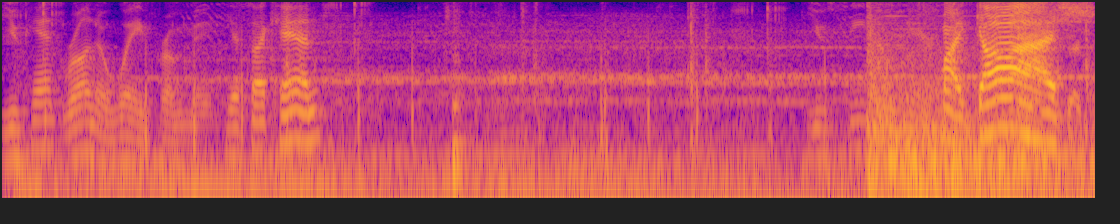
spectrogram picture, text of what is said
You can't run away from me. Yes, I can. You seem scared. My gosh!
